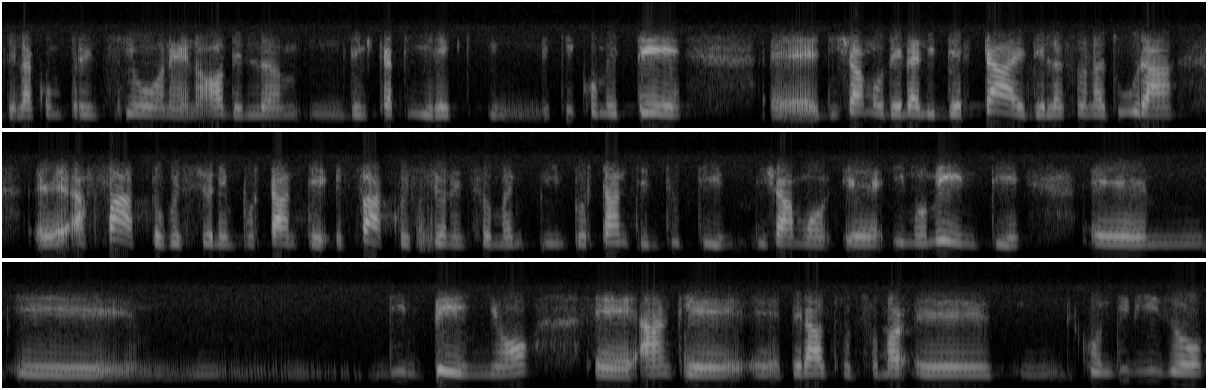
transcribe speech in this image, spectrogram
della comprensione, no? del, del, capire chi, chi come te eh, diciamo della libertà e della sua natura eh, ha fatto questione importante e fa questione insomma, importante in tutti diciamo, eh, i momenti ehm, di impegno eh, anche eh, peraltro insomma, eh, condiviso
